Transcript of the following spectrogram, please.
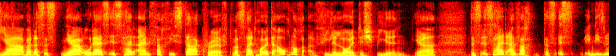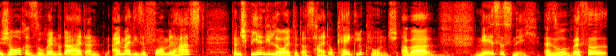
ja, aber das ist, ja, oder es ist halt einfach wie StarCraft, was halt heute auch noch viele Leute spielen, ja. Das ist halt einfach, das ist in diesem Genre so, wenn du da halt an, einmal diese Formel hast, dann spielen die Leute das halt. Okay, Glückwunsch, aber mehr ist es nicht. Also, weißt du,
